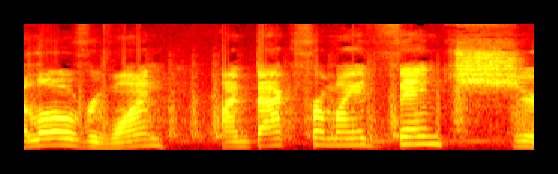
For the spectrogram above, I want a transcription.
Hello, everyone. I'm back from my adventure.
